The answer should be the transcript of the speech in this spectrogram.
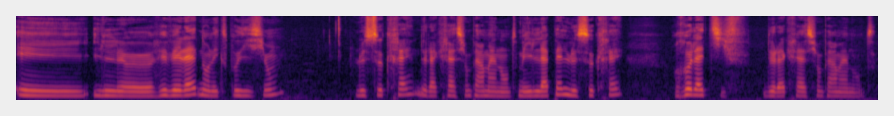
Et il euh, révélait dans l'exposition le secret de la création permanente, mais il l'appelle le secret relatif de la création permanente.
